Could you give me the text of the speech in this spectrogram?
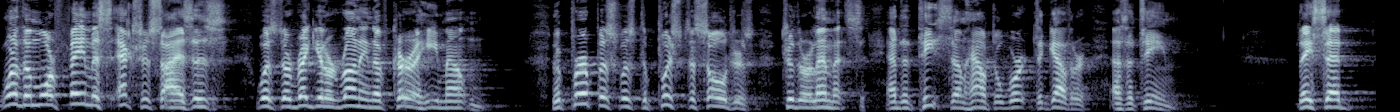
One of the more famous exercises was the regular running of Currahee Mountain. The purpose was to push the soldiers to their limits and to teach them how to work together as a team. They said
